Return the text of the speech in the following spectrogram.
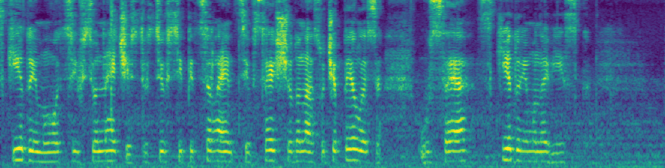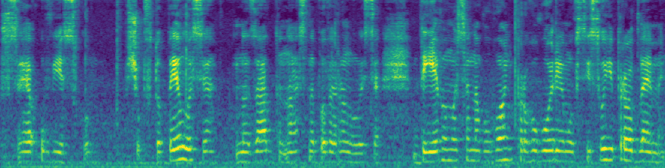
скидуємо оці всю нечисть, оці всі підселенці, все, що до нас учепилося, усе скидуємо на віск, все у віску, щоб втопилося, назад до нас не повернулося. Дивимося на вогонь, проговорюємо всі свої проблеми.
